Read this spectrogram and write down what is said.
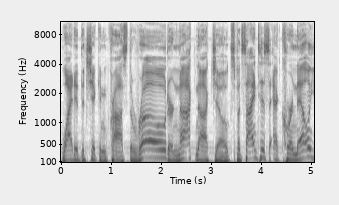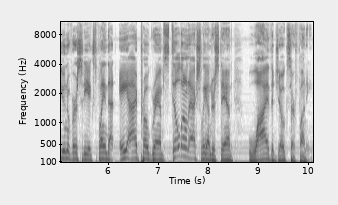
why did the chicken cross the road or knock knock jokes, but scientists at Cornell University explain that AI programs still don't actually understand why the jokes are funny,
